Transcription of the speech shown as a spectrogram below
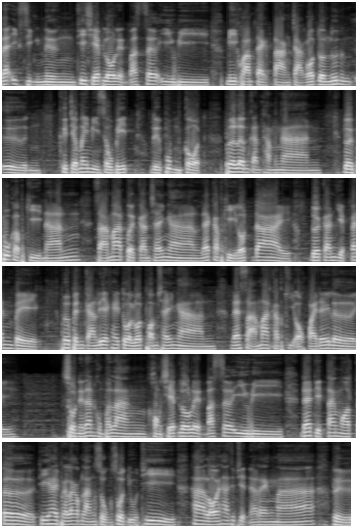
และอีกสิ่งหนึ่งที่เชฟโรเลตบัสเตอร์ EV มีความแตกต่างจากรถยนต์รุ่นอื่นๆ คือจะไม่มีสวิตช์หรือปุ่มกด เพื่อเริ่มการทำงาน โดยผู้ขับขี่นั้นสามารถเปิดการใช้งานและขับขี่รถได้ โดยการเหยียบแป้นเบรกเพื่อเป็นการเรียกให้ตัวรถพร้อมใช้งาน และสามารถขับขี่ออกไปได้เลย ส่วนในด้านขุมพลังของเชฟโรเลตบัสเซอร์ EV ได้ติดตั้งมอเตอร์ที่ให้พละกำลังสูงสุดอยู่ที่ 557 แรงม้า หรือ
